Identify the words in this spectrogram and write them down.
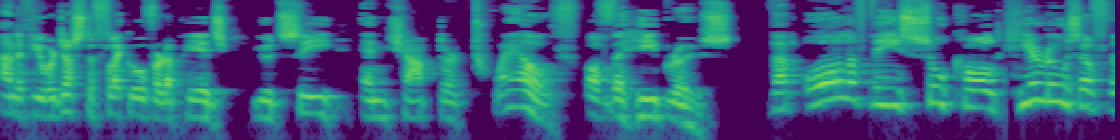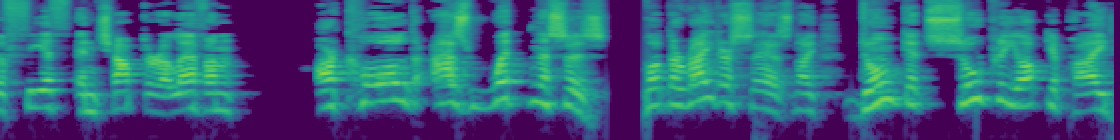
And if you were just to flick over a page, you'd see in chapter 12 of the Hebrews that all of these so-called heroes of the faith in chapter 11 are called as witnesses. But the writer says, now don't get so preoccupied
